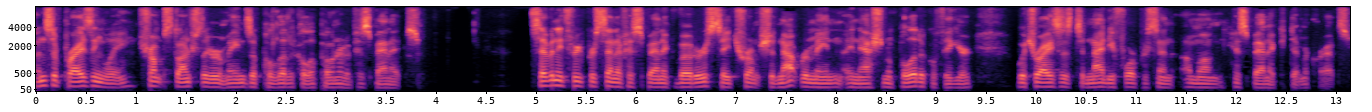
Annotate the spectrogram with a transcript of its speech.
Unsurprisingly, Trump staunchly remains a political opponent of Hispanics. 73% of Hispanic voters say Trump should not remain a national political figure, which rises to 94% among Hispanic Democrats.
